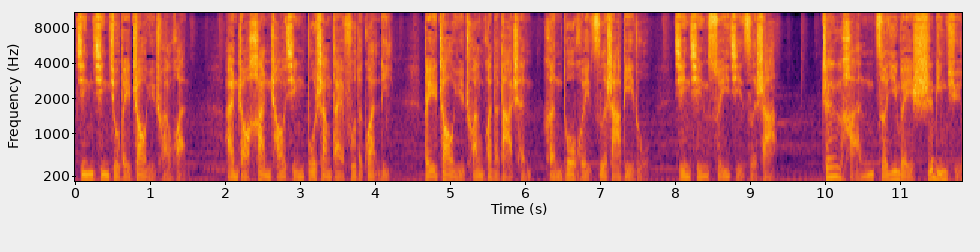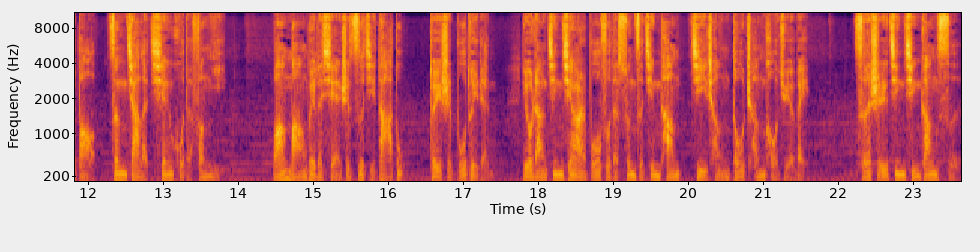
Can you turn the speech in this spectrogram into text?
金钦就被诏狱传唤。按照汉朝刑部上大夫的惯例，被诏狱传唤的大臣很多会自杀避辱。金钦随即自杀。甄邯则因为实名举报，增加了千户的封邑。王莽为了显示自己大度，对事不对人，又让金钦二伯父的孙子金汤继承都城侯爵位。此时金钦刚死，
